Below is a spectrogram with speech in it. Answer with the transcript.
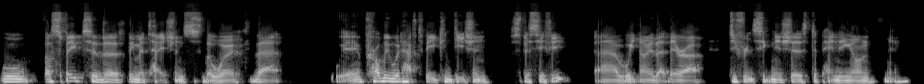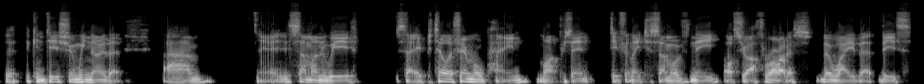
we'll I'll speak to the limitations to the work that it probably would have to be condition specific. Uh, we know that there are different signatures depending on you know, the, the, condition. We know that um, you know, someone with, say, patellofemoral pain might present differently to someone with knee osteoarthritis. The way that these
